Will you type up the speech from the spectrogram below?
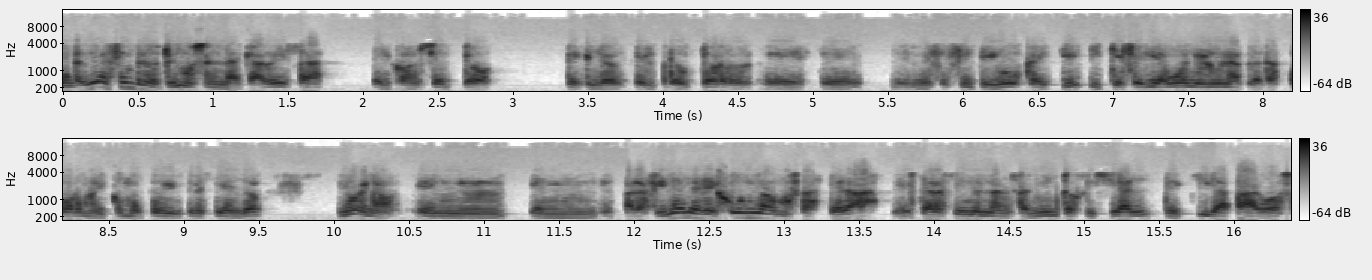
en realidad siempre lo tuvimos en la cabeza el concepto de que, lo, el productor este, necesita y busca y, qué sería bueno en una plataforma y cómo puede ir creciendo. Y bueno, en, para finales de junio vamos a estar, haciendo el lanzamiento oficial de Kira Pagos.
